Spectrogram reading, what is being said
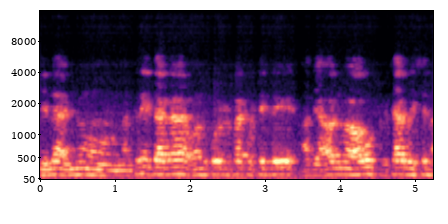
ಜಿಲ್ಲಾ ನೀವು ಮಂತ್ರಿ ಇದ್ದಾಗ ಒಂದು ಕೋಟಿ ರೂಪಾಯಿ ಕೊಟ್ಟಿದ್ರಿ. ಅದು ಯಾವ ನೀವು ಯಾವ ಪ್ರಚಾರ ಬಯಸಿಲ್ಲ.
